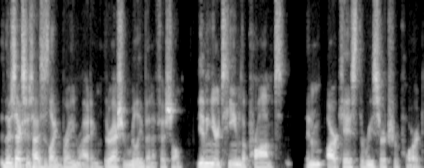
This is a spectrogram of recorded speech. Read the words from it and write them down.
there's exercises like brain writing. They're actually really beneficial. Giving your team the prompt, in our case, the research report,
